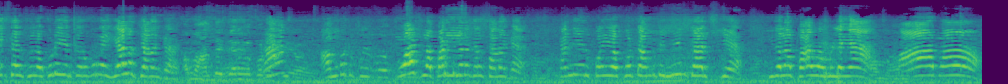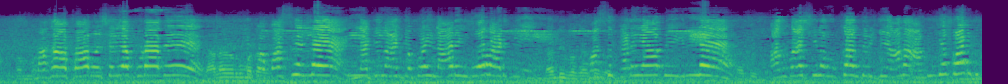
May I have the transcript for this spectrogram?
ஐசன்ஸ்ல குடி இருக்கிற ஏழை ஜனங்க அம்பிட்டு போட்ல படுக்கல இருக்கிற ஜனங்க கண்ணீர் போய் போட்டு அம்பிட்டு மீன் காரிச்சிக்க. இதெல்லாம் பாவம் இல்லையா? பாவம். மகா பாவம் செய்யக்கூடாது. இப்ப பஸ் இல்ல. இல்லாட்டி நான் இங்க போய் லாரி போராடி. பஸ் கிடையாது இல்ல. அந்த வாசியில உட்கார்ந்து இருக்கேன் ஆனா அங்க பாட்டுக்கு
